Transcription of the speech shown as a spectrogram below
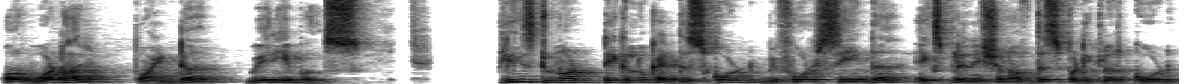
or what are pointer variables. Please do not take a look at this code before seeing the explanation of this particular code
